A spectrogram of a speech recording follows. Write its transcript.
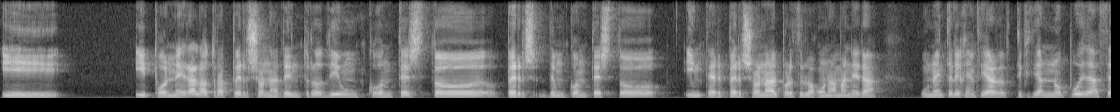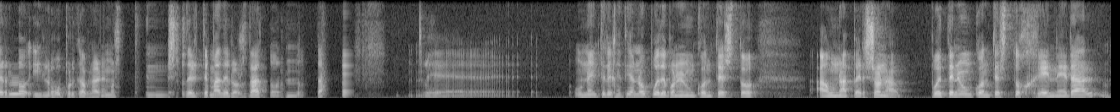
Y, y, poner a la otra persona dentro de un contexto de un contexto interpersonal, por decirlo de alguna manera, una inteligencia artificial no puede hacerlo y luego porque hablaremos del tema de los datos, ¿no? Eh, una inteligencia no puede poner un contexto a una persona. Puede tener un contexto general,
